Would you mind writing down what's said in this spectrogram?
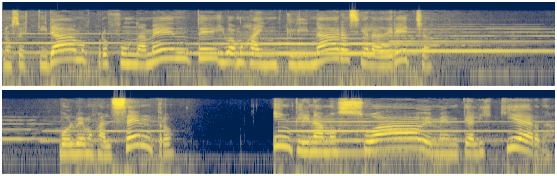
Nos estiramos profundamente y vamos a inclinar hacia la derecha. Volvemos al centro. Inclinamos suavemente a la izquierda.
